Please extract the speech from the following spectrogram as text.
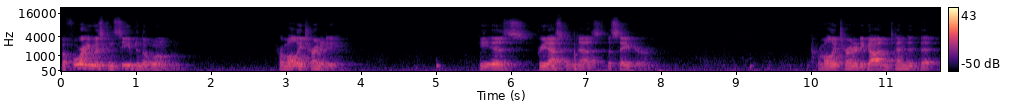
before he was conceived in the womb. From all eternity, he is predestined as the Savior. From all eternity, God intended that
